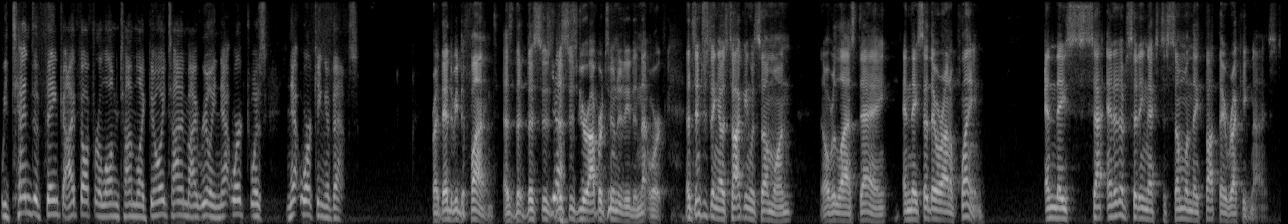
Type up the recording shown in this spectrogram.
we tend to think, I thought for a long time, like the only time I really networked was networking events. Right. They had to be defined as that this is yes. this is your opportunity to network. That's interesting. I was talking with someone over the last day, and they said they were on a plane. And they sat, ended up sitting next to someone they thought they recognized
